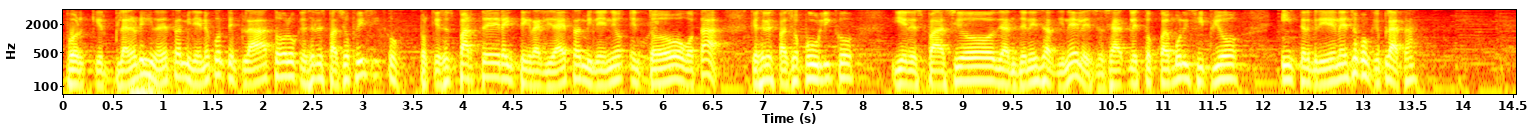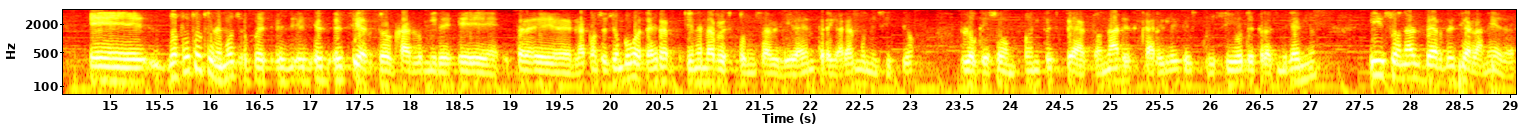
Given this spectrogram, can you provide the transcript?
Porque el plan original de Transmilenio contemplaba todo lo que es el espacio físico, porque eso es parte de la integralidad de Transmilenio en todo Bogotá, que es el espacio público y el espacio de andenes y sardineles. O sea, le tocó al municipio intervenir en eso con qué plata. Eh, nosotros tenemos, pues es, cierto, Carlos, mire, eh, eh, la concesión Bogotá tiene la responsabilidad de entregar al municipio lo que son puentes peatonales, carriles exclusivos de Transmilenio y zonas verdes y alamedas.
